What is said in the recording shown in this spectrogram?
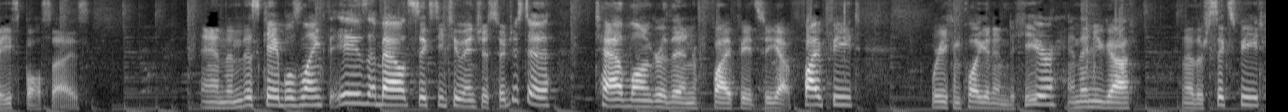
baseball size. And then this cable's length is about 62 inches, so just a tad longer than five feet. So you got five feet where you can plug it into here, and then you got another six feet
